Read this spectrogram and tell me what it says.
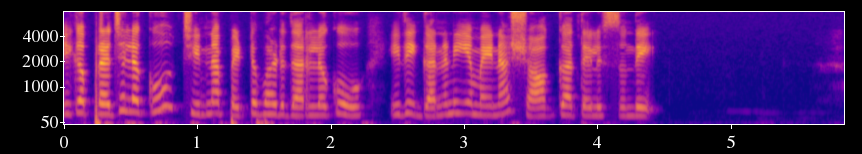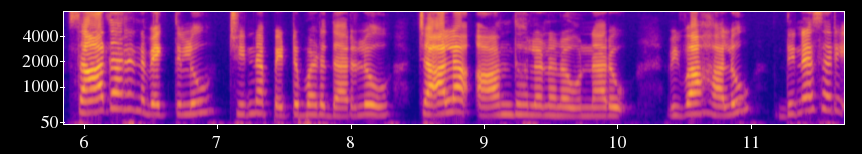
ఇక ప్రజలకు చిన్న పెట్టుబడిదారులకు ఇది గణనీయమైన షాక్గా తెలుస్తుంది. సాధారణ వ్యక్తులు చిన్న పెట్టుబడిదారులు చాలా ఆందోళనలో ఉన్నారు. వివాహాలు దినసరి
